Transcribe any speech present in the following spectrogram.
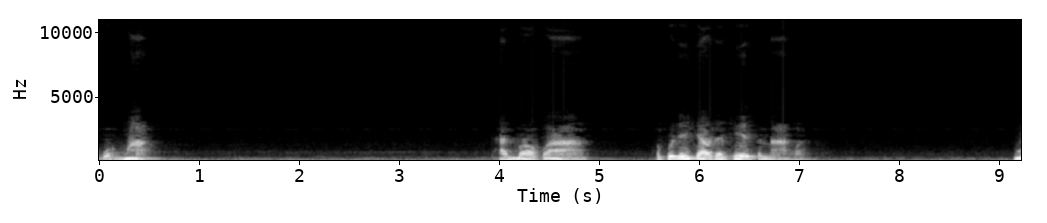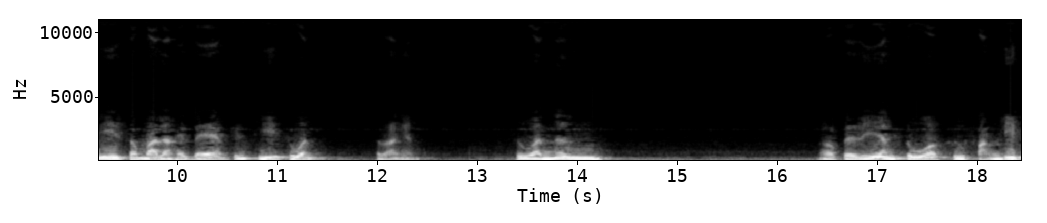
ขวางมาก ท่านบอกว่า พระพุทธเจ้าท่านเทศนาว่า มีสมบัติแล้วให้แบ่งเป็นสี่ส่วนอะไรเงี้ยส่วนหนึ่งเอาไปเลี้ยงตัวคือฝังดิน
